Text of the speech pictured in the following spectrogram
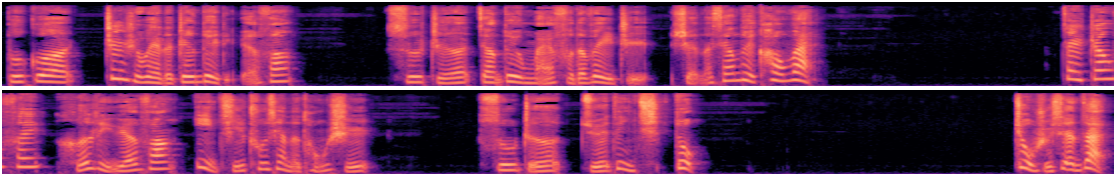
不过，正是为了针对李元芳，苏哲将队伍埋伏的位置选得相对靠外。在张飞和李元芳一齐出现的同时，苏哲决定启动，就是现在。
